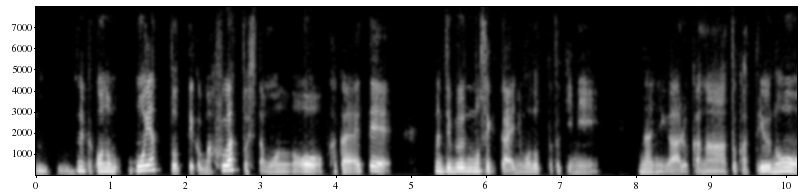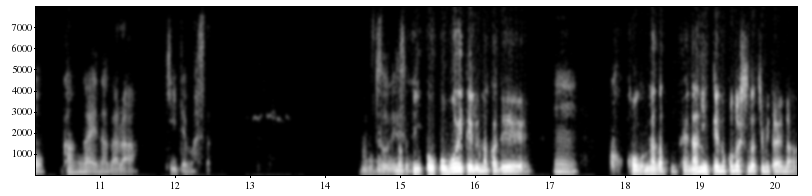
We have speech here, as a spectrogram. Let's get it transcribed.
うんうんなんかこのもやっとっていうか、まあ、ふわっとしたものを抱えて、まあ、自分の世界に戻った時に何があるかなとかっていうのを考えながら聞いてました。そうですなんかいお覚えてる中で、うん。ここなんか、え、何言ってんのこの人たちみたいな、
